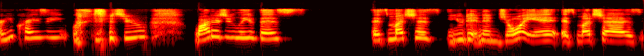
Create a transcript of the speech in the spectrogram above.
are you crazy? did you, why did you leave this? As much as you didn't enjoy it, as much as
